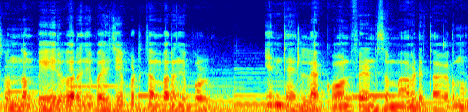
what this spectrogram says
സ്വന്തം പേര് പറഞ്ഞ് പരിചയപ്പെടുത്താൻ പറഞ്ഞപ്പോൾ എന്റെ എല്ലാ കോൺഫിഡൻസും അവിടെ തകർന്നു.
